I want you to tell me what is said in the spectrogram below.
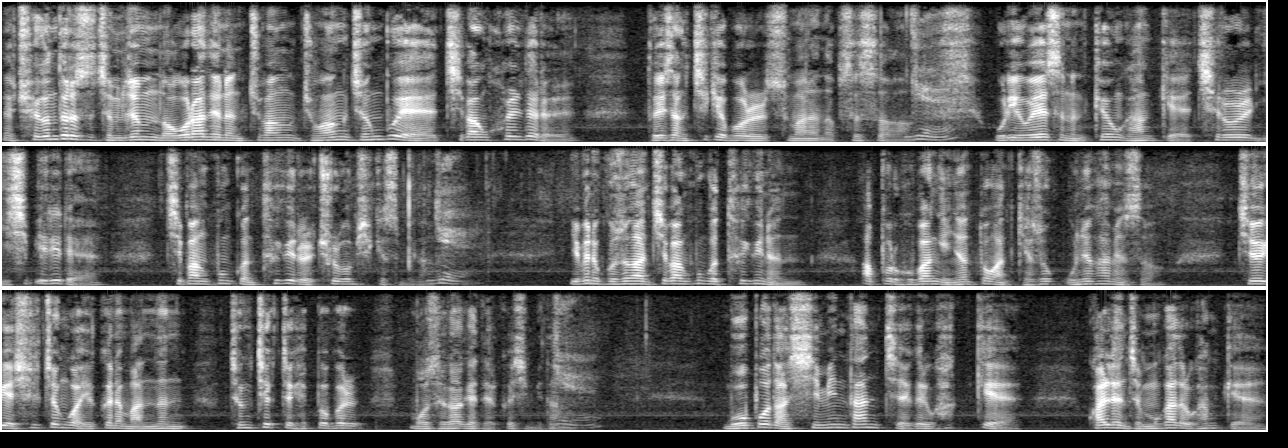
네, 최근 들어서 점점 노골화되는 중앙, 중앙 정부의 지방 홀대를 더 이상 지켜볼 수만은 없어서 예, 우리 의회에서는 교훈과 함께 7월 21일에 지방 분권 특위를 출범시켰습니다. 예, 이번에 구성한 지방분권 특위는 앞으로 후반기 2년 동안 계속 운영하면서 지역의 실정과 여건에 맞는 정책적 해법을 모색하게 될 것입니다. 예, 무엇보다 시민단체 그리고 학계 관련 전문가들과 함께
